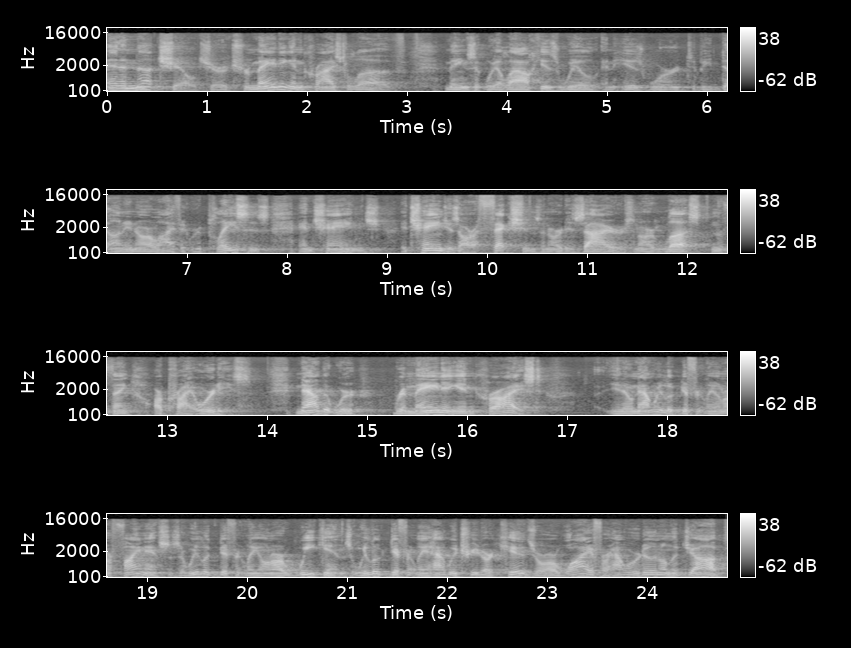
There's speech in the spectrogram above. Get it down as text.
In a nutshell, church, remaining in Christ's love means that we allow His will and His word to be done in our life. It replaces and change. It changes our affections and our desires and our lust and the thing, our priorities. Now that we're remaining in Christ, you know, now we look differently on our finances, or we look differently on our weekends, and we look differently how we treat our kids or our wife or how we're doing on the job.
